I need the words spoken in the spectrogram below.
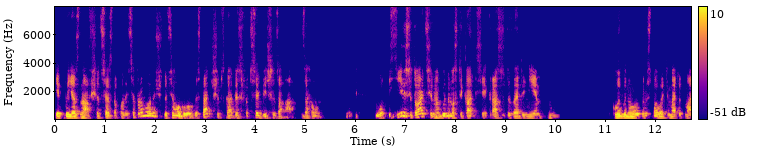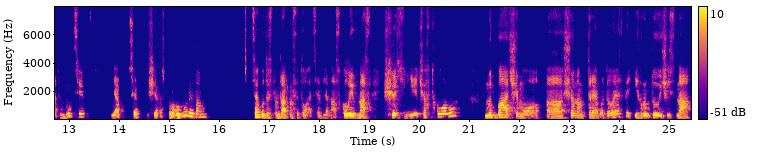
якби я знав, що це знаходиться праворуч, то цього було б достатньо, щоб сказати, що це більше за А загалом. От, і з цією ситуацією ми будемо стикатися якраз в доведенні, коли будемо використовувати метод мат-індукції. Я це ще раз проговорю там. Це буде стандартна ситуація для нас. Коли в нас щось є частково, ми бачимо, е, що нам треба довести, і ґрунтуючись на,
